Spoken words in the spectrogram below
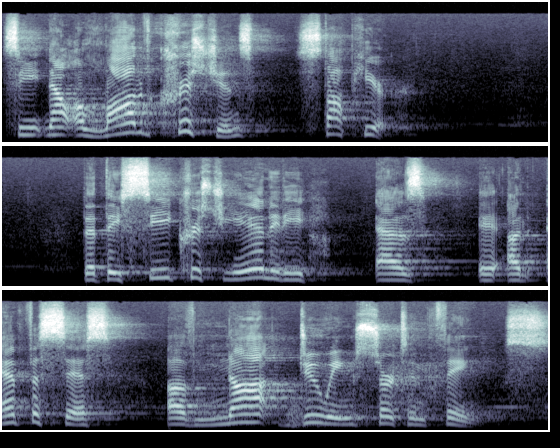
See, now a lot of Christians stop here. That they see Christianity as a, an emphasis of not doing certain things.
